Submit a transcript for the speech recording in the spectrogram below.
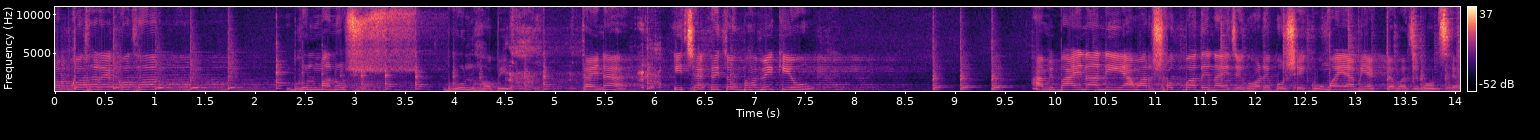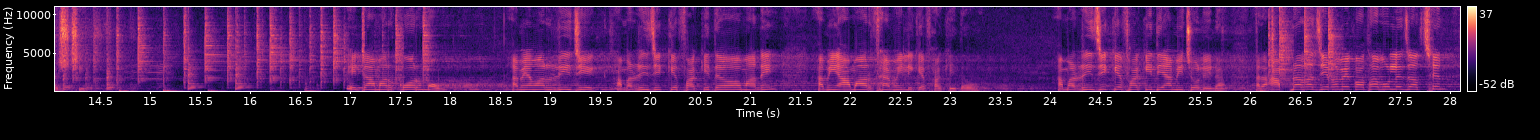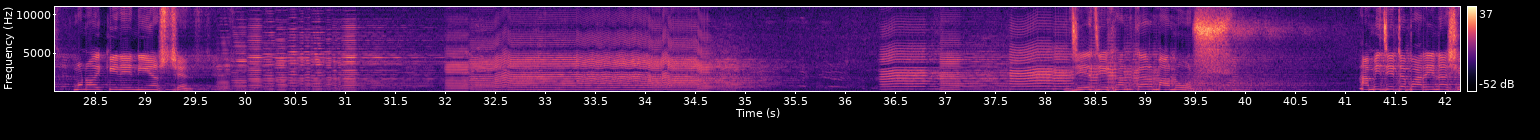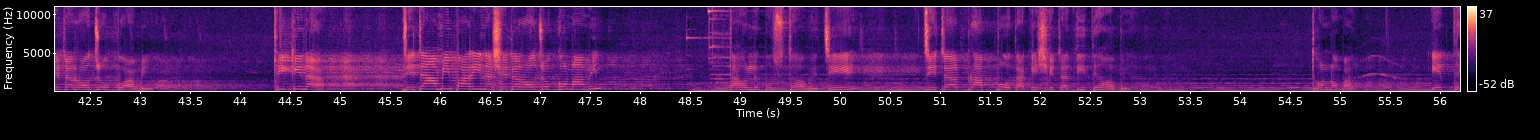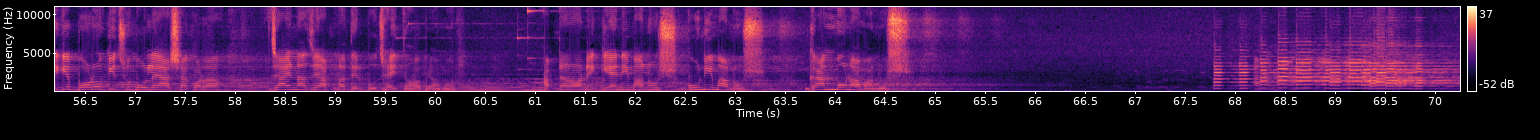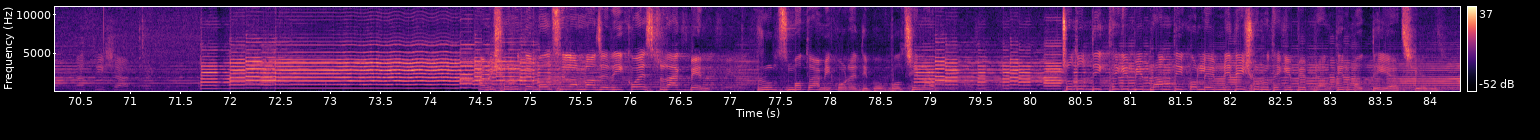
সব কথার এক কথা, ভুল মানুষ ভুল হবে, তাই না? ইচ্ছাকৃতভাবে কেউ, আমি বায়না নিয়ে আমার শখ বাদে নাই যে ঘরে বসে ঘুমাই আমি একটা বাজে মঞ্চে আসছি। এটা আমার কর্ম। আমি আমার রিজিক, আমার রিজিককে ফাঁকি দেওয়া মানে আমি আমার ফ্যামিলিকে ফাঁকি দেওয়া। আমার রিজিককে ফাঁকি দিয়ে আমি চলি না। আর আপনারা যেভাবে কথা বলে যাচ্ছেন মনে হয় কিনে নিয়ে আসছেন। যে যেখানকার মানুষ, আমি যেটা পারি না সেটার অযোগ্য আমি। ঠিক কি না? যেটা আমি পারি না সেটার অযোগ্য না আমি? তাহলে বুঝতে হবে যে যেটার প্রাপ্য তাকে সেটা দিতে হবে। ধন্যবাদ। এর থেকে বড় কিছু বলে আশা করা যায় না যে আপনাদের বোঝাইতে হবে আমার। আপনারা অনেক জ্ঞানী মানুষ, গুণী মানুষ, গানমনা মানুষ। আমি শুরুতে বলছিলাম না যে রিকোয়েস্ট রাখবেন রুলস মতো আমি করে দিব। বলছিলাম, চতুর্দিক থেকে বিভ্রান্তি করলে এমনিতেই শুরু থেকে বিভ্রান্তির মধ্যেই আছি আমি।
